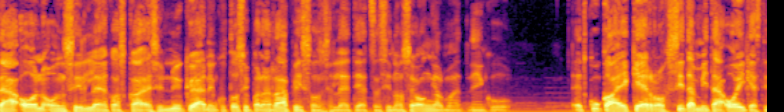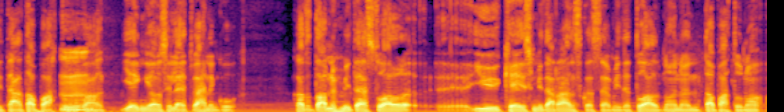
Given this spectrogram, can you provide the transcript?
tämä on, on silleen, koska esim. nykyään niin kuin tosi paljon rapissa on silleen, että siinä on se ongelma, että niin kuin, että kukaan ei kerro sitä, mitä oikeasti täällä tapahtuu, Mm. vaan jengi on silleen, että vähän niin kuin, katsotaan nyt mitä tuolla eh, UKs, mitä Ranskassa ja mitä tuolla noin, noin tapahtuu, no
